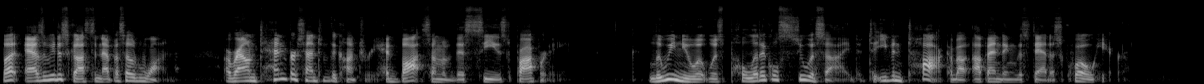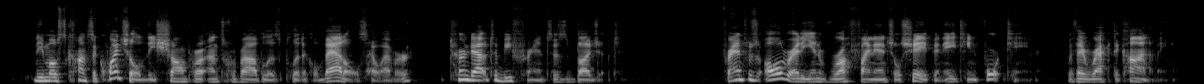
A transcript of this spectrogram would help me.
But as we discussed in episode 1, around 10% of the country had bought some of this seized property. Louis knew it was political suicide to even talk about upending the status quo here. The most consequential of the Chambre Introuvables political battles, however, turned out to be France's budget. France was already in rough financial shape in 1814, with a wrecked economy.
